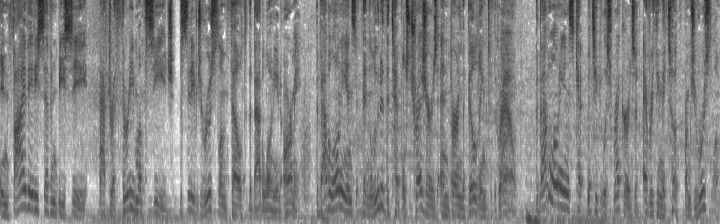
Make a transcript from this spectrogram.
In 587 BC, after a 30 month siege, the city of Jerusalem fell to the Babylonian army. The Babylonians then looted the temple's treasures and burned the building to the ground. The Babylonians kept meticulous records of everything they took from Jerusalem.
